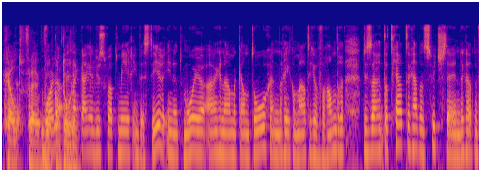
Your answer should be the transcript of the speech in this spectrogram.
geld vrij voor voilà, kantoren. En dan kan je dus wat meer investeren in het mooie, aangename kantoor en regelmatiger veranderen. Dus daar, dat gaat, er gaat een switch zijn. Er gaat een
